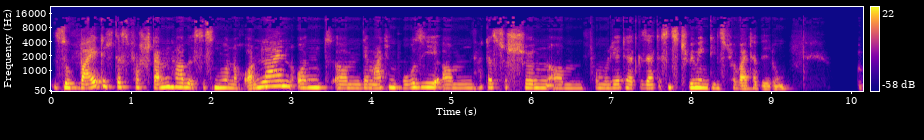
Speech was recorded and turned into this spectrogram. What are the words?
Soweit ich das verstanden habe, ist es nur noch online und ähm, der Martin Brosi ähm, hat das so schön ähm, formuliert. Er hat gesagt, es ist ein Streamingdienst für Weiterbildung. Ich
